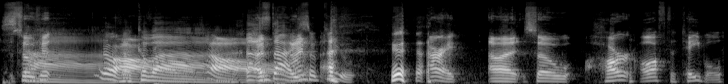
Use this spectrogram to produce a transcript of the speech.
so ju- Stop. Come on. I'm- Stop. He's so I'm- cute. all right. Uh, so heart off the table.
